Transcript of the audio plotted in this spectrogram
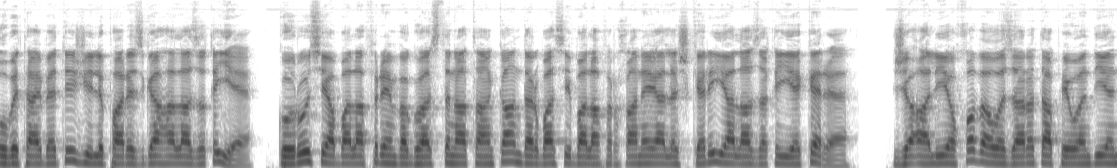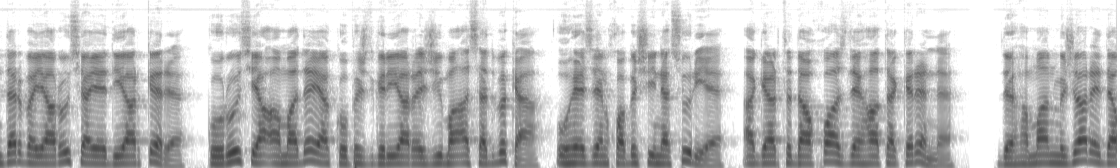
و بە تایبەتیژی لە پارێزگاها لازقیە گۆروسیا بالافرێن بە گواستنا تانکان دەرباسی بالافرخانەیە لەشکریە لازقیە کرە ژە عالیەخۆ بە وەزارەتا پەیوەندیەن دەربە یا رووسایە دیار کرە کو روسیا ئامادەیە کۆپشتگریە ڕێژیمە ئەسەد بکە و هێزێن خۆبشینە سووریێ ئەگەر تداخواز لێ هاتەکردن. د هەمان مژارێدا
